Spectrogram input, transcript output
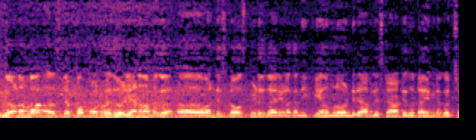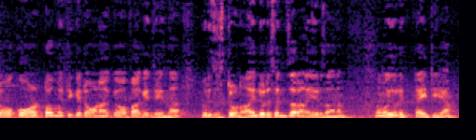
ഇതാണ് നമ്മൾ സ്റ്റെപ്പ് മോട്ടോർ ഇതുവഴിയാണ് നമുക്ക് വണ്ടി സ്ലോ സ്പീഡ് കാര്യങ്ങളൊക്കെ നിൽക്കുക നമ്മൾ വണ്ടി രാവിലെ സ്റ്റാർട്ട് ചെയ്യുന്ന ടൈമിലൊക്കെ ചോക്ക് ഓട്ടോമാറ്റിക്കായിട്ട് ഓൺ ആക്കി ഓഫ് ആക്കുകയും ചെയ്യുന്ന ഒരു സിസ്റ്റമാണ് അതിന്റെ ഒരു സെൻസറാണ് ഈ ഒരു സാധനം. നമുക്ക് ഇതൊരു ടൈറ്റ് ചെയ്യാം.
